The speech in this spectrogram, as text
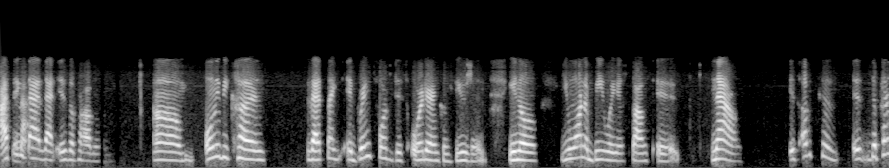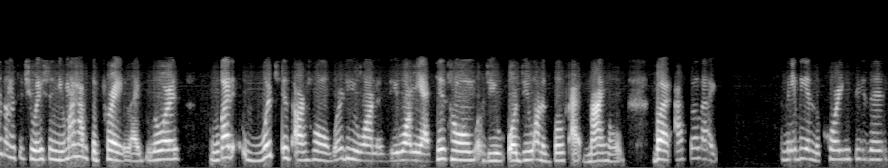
I think Nah. that that is a problem. Um, only because that's like it brings forth disorder and confusion. You know, you want to be where your spouse is. Now, it's up to it depends on the situation. You might have to pray like, Lord, what which is our home? Where do you want us? Do you want me at his home or do you or do you want us both at my home? But I feel like maybe in the courting season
